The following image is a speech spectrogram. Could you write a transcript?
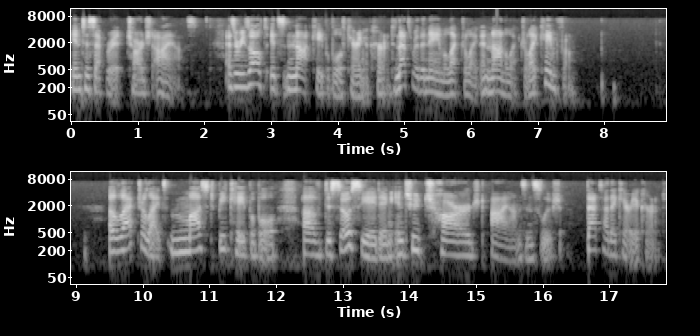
into separate charged ions. As a result, it's not capable of carrying a current, and that's where the name electrolyte and non-electrolyte came from. electrolytes must be capable of dissociating into charged ions in solution. That's how they carry a current.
